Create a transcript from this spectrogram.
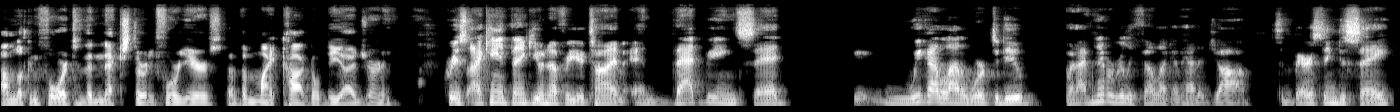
I'm looking forward to the next 34 years of the Mike Cogdell DI journey. Chris, I can't thank you enough for your time. And that being said, we got a lot of work to do, but I've never really felt like I've had a job. It's embarrassing to say.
